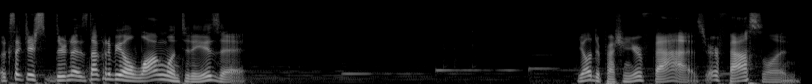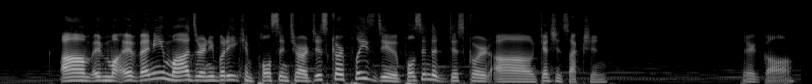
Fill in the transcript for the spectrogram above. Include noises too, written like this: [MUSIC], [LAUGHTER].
Looks like there's, they're not, it's not gonna be a long one today, is it? Yo, depression, you're fast. You're a fast one. Um, if, if any mods or anybody can pulse into our Discord, please do. Pulse in the Discord uh, Genshin section. There you go.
